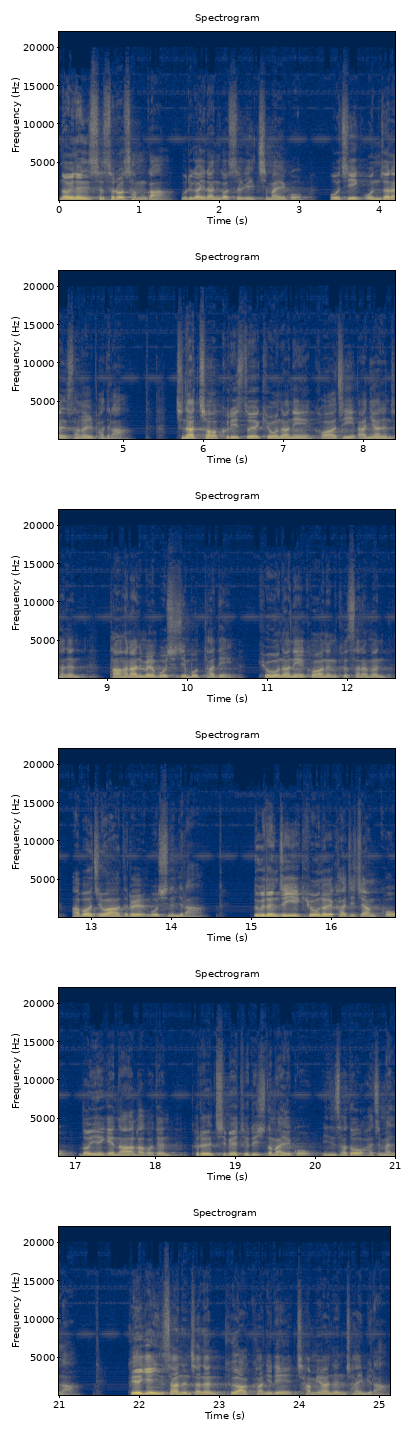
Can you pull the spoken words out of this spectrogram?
너희는 스스로 삼가 우리가 이런 것을 잃지 말고 오직 온전한 상을 받으라 지나쳐 그리스도의 교훈 안에 거하지 아니하는 자는 다 하나님을 모시지 못하되 교훈 안에 거하는 그 사람은 아버지와 아들을 모시느니라 누구든지 이 교훈을 가지지 않고 너희에게 나아가거든 그를 집에 들이지도 말고 인사도 하지 말라. 그에게 인사하는 자는 그 악한 일에 참여하는 자임이라.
